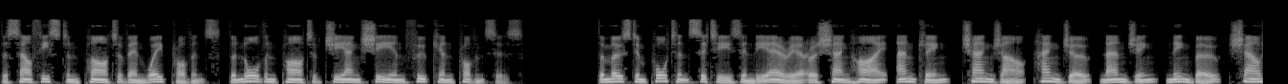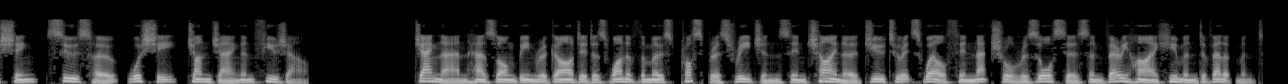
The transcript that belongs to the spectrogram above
the southeastern part of Anhui Province, the northern part of Jiangxi and Fujian Provinces. The most important cities in the area are Shanghai, Anqing, Changzhou, Hangzhou, Nanjing, Ningbo, Shaoxing, Suzhou, Wuxi, Zhenjiang and Fuzhou. Jiangnan has long been regarded as one of the most prosperous regions in China due to its wealth in natural resources and very high human development.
